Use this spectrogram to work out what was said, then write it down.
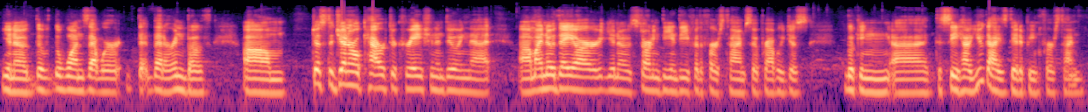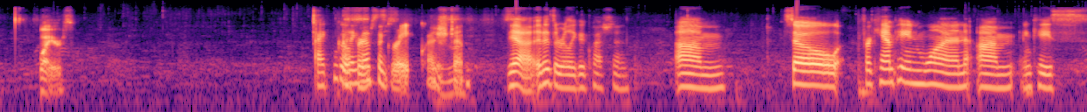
you know the the ones that were that, that are in both um just the general character creation and doing that um i know they are you know starting d&d for the first time so probably just looking uh to see how you guys did it being first time players I can go I think first. that's a great question. Yeah, it is a really good question. Um, so for campaign one, um, in case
